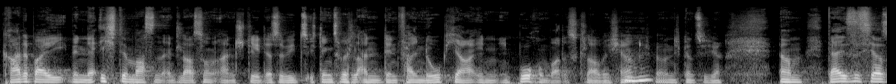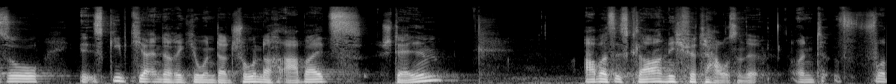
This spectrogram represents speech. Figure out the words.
gerade bei, wenn eine echte Massenentlassung ansteht, also wie, ich denke zum Beispiel an den Fall Nokia in, in Bochum war das, glaube ich, ja, mhm. ich bin mir nicht ganz sicher. Ähm, da ist es ja so, es gibt ja in der Region dann schon noch Arbeitsstellen, aber es ist klar, nicht für Tausende. Und vor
